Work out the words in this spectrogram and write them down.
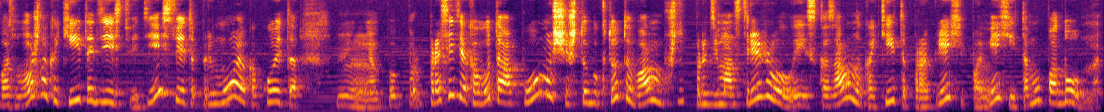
Возможно, какие-то действия. Действие это прямое какое-то... Просите кого-то о помощи, чтобы кто-то вам что-то продемонстрировал и сказал на какие-то прогрехи, помехи и тому подобное.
